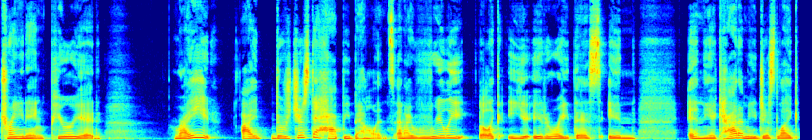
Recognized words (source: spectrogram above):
training, period. Right? I there's just a happy balance and I really like iterate this in in the academy just like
